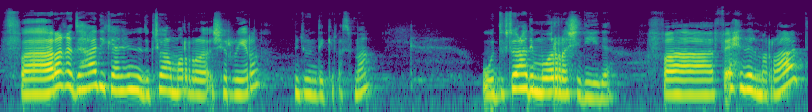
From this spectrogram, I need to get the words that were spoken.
فرغد هذه كان عندنا دكتورة مرة شريرة بدون ذكر أسماء. والدكتورة هذه مرة شديدة. ففي إحدى المرات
